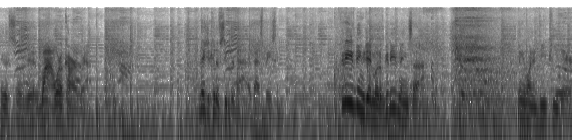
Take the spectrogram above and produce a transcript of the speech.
it. was so good. Wow, what a card wrap. I think you could have super died at that spacing. Good evening, J Modem. Good evening, sir. I think I want a DP there.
